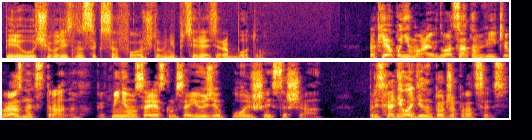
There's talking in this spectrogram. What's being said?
переучивались на саксофон, чтобы не потерять работу. Как я понимаю, в 20 веке в разных странах, как минимум в Советском Союзе, Польше и США, происходил один и тот же процесс.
